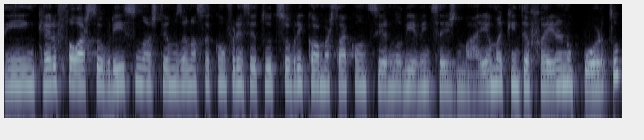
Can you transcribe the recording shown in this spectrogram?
Sim, quero falar sobre isso. Nós temos a nossa conferência Tudo sobre e-commerce a acontecer no dia 26 de maio, é uma quinta-feira no Porto.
